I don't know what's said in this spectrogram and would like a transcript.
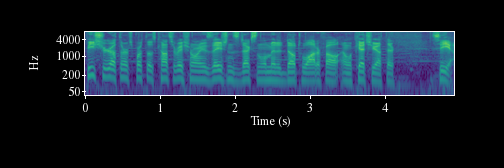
Be sure you're out there and support those conservation organizations, Ducks Unlimited, Delta Waterfowl, and we'll catch you out there. See ya.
